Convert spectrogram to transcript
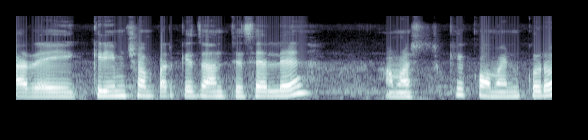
আর এই ক্রিম সম্পর্কে জানতে চাইলে আমাকে কমেন্ট করো।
